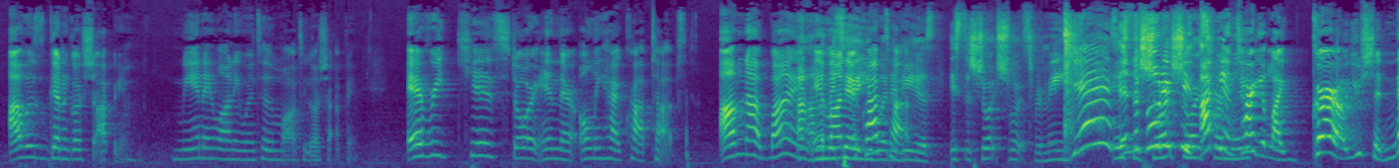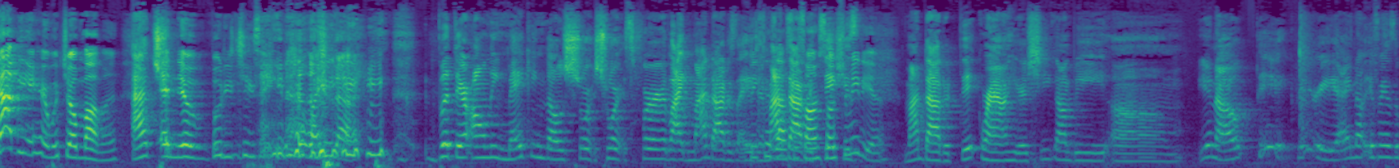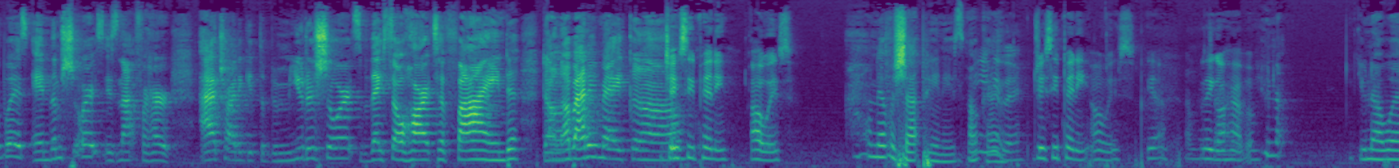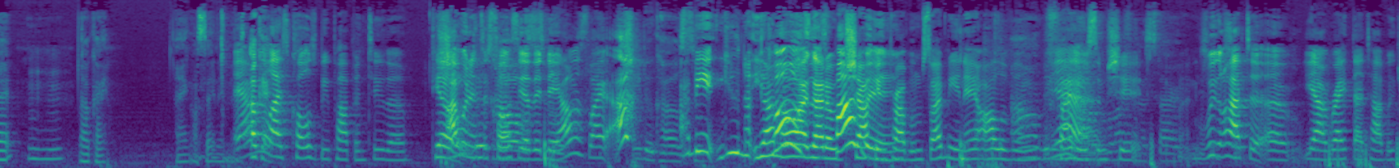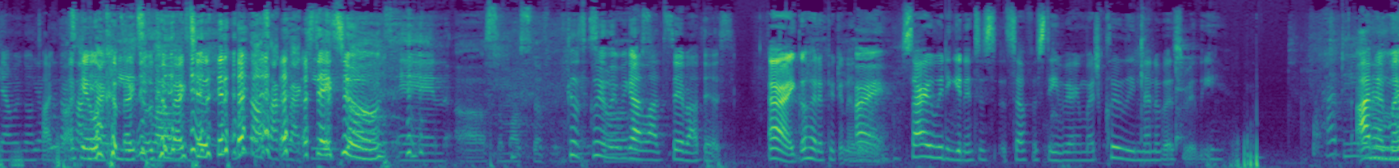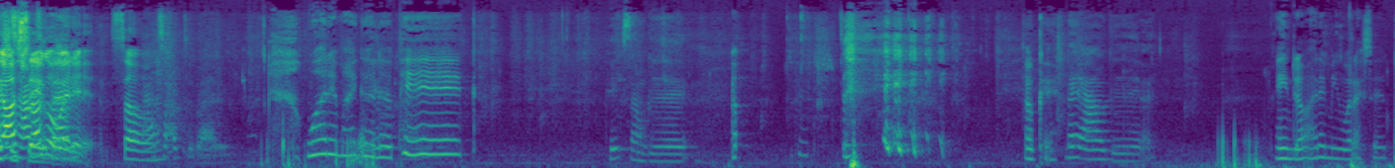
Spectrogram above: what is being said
I was gonna go shopping. Me and Ailani went to the mall to go shopping. Every kid's store in there only had crop tops. I'm not buying Uh-uh, let me tell you what top. it is. It's the short shorts for me. Yes, it's and the, booty cheeks. I be in me. Target like, girl, you should not be in here with your mama. I tr- and your booty cheeks hanging out like that. But they're only making those short shorts for like my daughter's age. Because and my daughter on social is- media. My daughter thick round here. She gonna be, um, you know, thick. Period. I ain't no ifs ands or buts. And them shorts is not for her. I try to get the Bermuda shorts, but they so hard to find. Don't Uh-huh. nobody make them. JC Penney, always. I don't never shop Penney's. Okay. JC Penney, always. Yeah, they gonna have them. You know. You know what? hmm Okay. I ain't gonna say nothing. Else. I Okay. realize Kohl's be popping too, though. Yo, I went into do Kohl's the Kohl's, other day. I was like, ah, She do Kohl's. I too. be you know y'all know I got a poppin'. shopping problem, so I be in all of Oh, them yeah. finding Yeah. some I'm shit. we're gonna have to, uh, yeah, write that topic down. We're gonna Yeah, talk we about gonna Okay, talk we'll come back to it. Come back to it. We're gonna talk about Stay tuned. and uh, some more stuff. because clearly we got a lot to say about this. All right, go ahead and pick another All one. Sorry we didn't get into self esteem very much. Clearly, none of us really. I did. I have mean, we all struggle with it. it. So I talked about it. What am I gonna pick? Pick some good. Okay, they all good. Angel, I didn't mean what I said.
